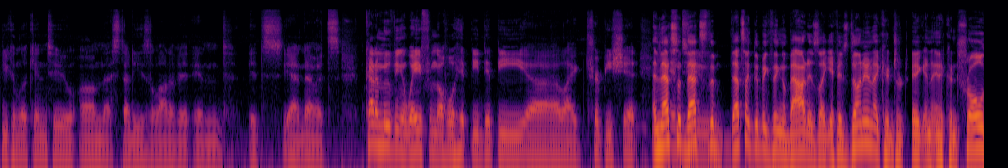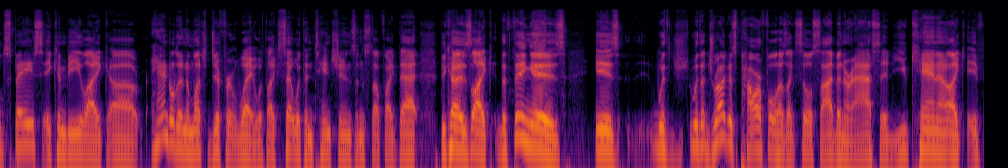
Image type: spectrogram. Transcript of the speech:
you can look into um, that studies a lot of it, and it's yeah, no, it's kind of moving away from the whole hippy dippy uh, like trippy shit. And that's that's the that's like the big thing about it is like if it's done in a contr- in, in a controlled space, it can be like uh, handled in a much different way with like set with intentions and stuff like that. Because like the thing is is with with a drug as powerful as like psilocybin or acid, you can like if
